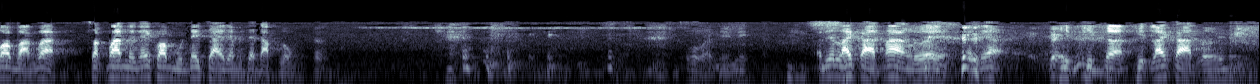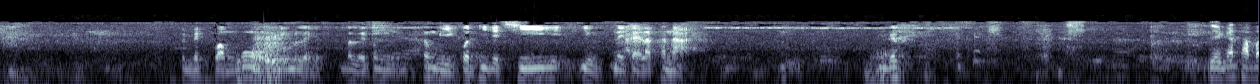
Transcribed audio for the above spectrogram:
ความหวังว่า สักวันหนึ่งไอ้ความหมุนในใจเนี่ยมันจะดับลงโอ้อันนี้นี่อันนี้ร้ายกาจมากเลยอันเนี้ย ผิดผิดอะผิดร้ายกาจเลย มันเป็นความโง่ตรงนี้มันเลย มันเลยต้องต้องมีคนที่จะชี้อยู่ในแต่ละขณะมันก็อย่างนั้นธรรม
